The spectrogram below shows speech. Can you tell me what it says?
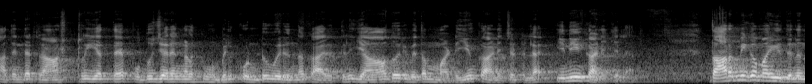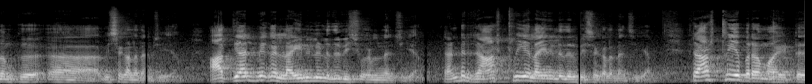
അതിന്റെ രാഷ്ട്രീയത്തെ പൊതുജനങ്ങൾക്ക് മുമ്പിൽ കൊണ്ടുവരുന്ന കാര്യത്തിൽ യാതൊരുവിധ മടിയും കാണിച്ചിട്ടില്ല ഇനിയും കാണിക്കില്ല. ധാർമ്മികമായി ഇതിന് നമുക്ക് വിശകലനം ചെയ്യാം. ആധ്യാത്മിക ലൈനിൽ ഇത് വിശകലനം ചെയ്യാം. രണ്ട് രാഷ്ട്രീയ ലൈനിൽ ഇത് വിശകലനം ചെയ്യാം. രാഷ്ട്രീയപരമായിട്ട്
